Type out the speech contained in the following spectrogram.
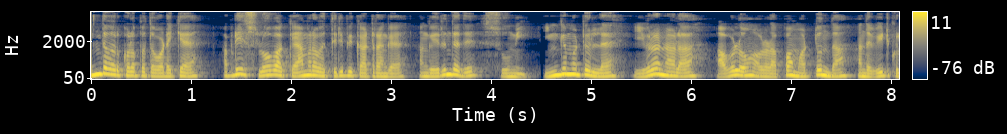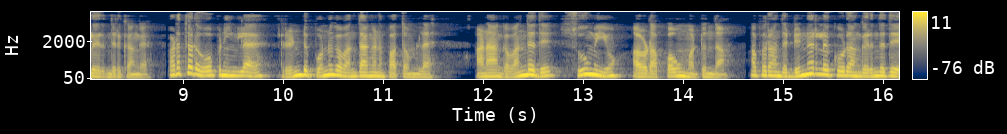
இந்த ஒரு குழப்பத்தை உடைக்க அப்படியே ஸ்லோவாக கேமராவை திருப்பி காட்டுறாங்க. அங்கே இருந்தது சூமி. இங்கே மட்டும் இல்லை இவ்வளோ நாளாக அவளும் அவளோட அப்பா மட்டும்தான் அந்த வீட்டுக்குள்ளே இருந்திருக்காங்க. படத்தோட ஓப்பனிங்கில் ரெண்டு பொண்ணுங்க வந்தாங்கன்னு பார்த்தோம்ல. ஆனால் அங்கே வந்தது சூமியும் அவளோட அப்பாவும் மட்டும்தான். அப்புறம் அந்த டின்னரில் கூட அங்கே இருந்தது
